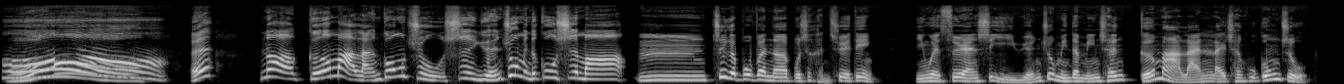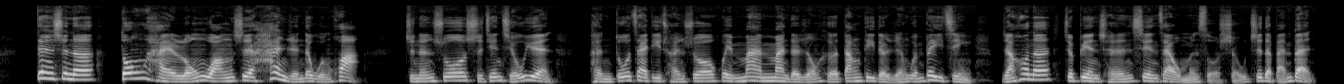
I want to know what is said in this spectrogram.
哦，哎，那格玛兰公主是原住民的故事吗？嗯，这个部分呢，不是很确定。因为虽然是以原住民的名称格玛兰来称呼公主，但是呢，东海龙王是汉人的文化，只能说时间久远，很多在地传说会慢慢的融合当地的人文背景，然后呢，就变成现在我们所熟知的版本。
